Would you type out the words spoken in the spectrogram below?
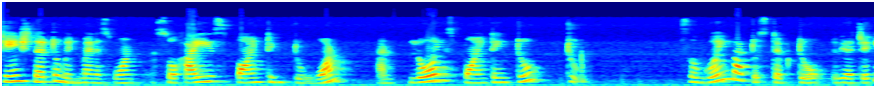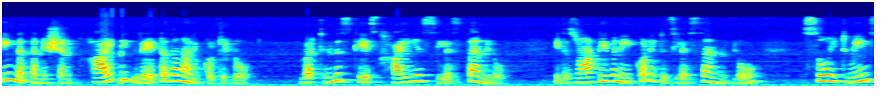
change that to mid minus 1 so high is pointing to 1 and low is pointing to 2 so going back to step 2, we are checking the condition high greater than or equal to low. but in this case high is less than low. It is not even equal, it is less than low. So it means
